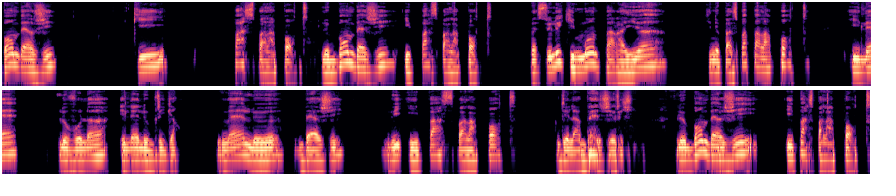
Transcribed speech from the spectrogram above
bon berger qui passe par la porte. Le bon berger, il passe par la porte. Mais celui qui monte par ailleurs, qui ne passe pas par la porte, il est le voleur, il est le brigand. Mais le berger, lui, il passe par la porte de la bergerie. Le bon berger, il passe par la porte.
